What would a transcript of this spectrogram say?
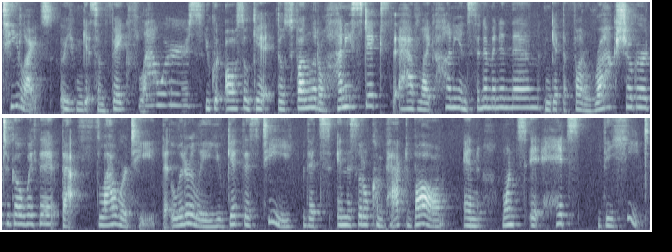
tea lights, or you can get some fake flowers. You could also get those fun little honey sticks that have like honey and cinnamon in them. You can get the fun rock sugar to go with it. That flower tea that literally you get this tea that's in this little compact ball, and once it hits the heat,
